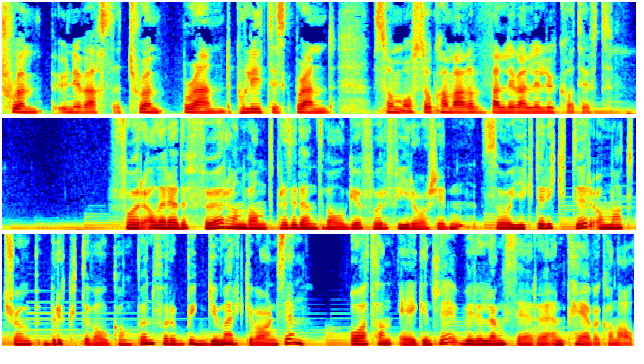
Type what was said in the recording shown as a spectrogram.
Trump-univers, et Trump-brand, politisk brand, som også kan være veldig, veldig lukrativt. For allerede før han vant presidentvalget for fire år siden, så gikk det rykter om at Trump brukte valgkampen for å bygge merkevaren sin, og at han egentlig ville lansere en TV-kanal.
